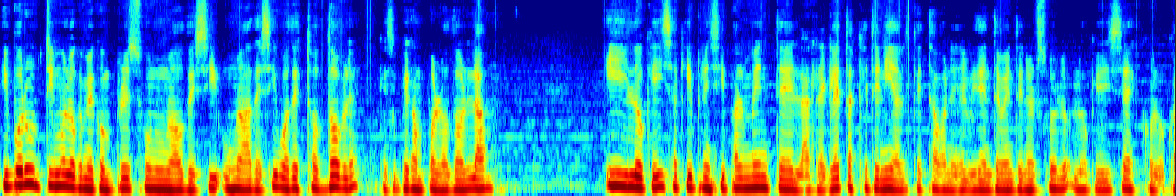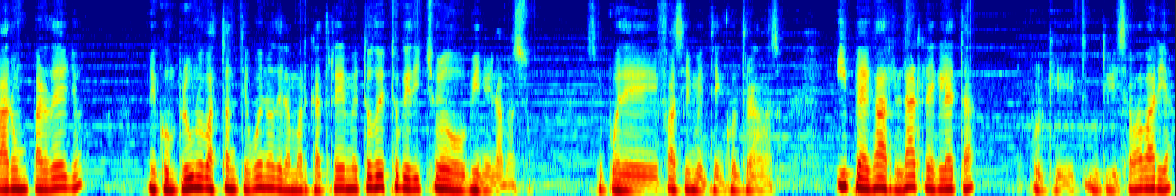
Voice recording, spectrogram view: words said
Y por último lo que me compré son unos adhesivos, de estos dobles que se pegan por los dos lados. Y lo que hice aquí principalmente, las regletas que tenía, que estaban evidentemente en el suelo, lo que hice es colocar un par de ellos. Me compré uno bastante bueno de la marca 3M. Todo esto que he dicho viene en Amazon. Se puede fácilmente encontrar en Amazon. Y pegar las regletas, porque utilizaba varias,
